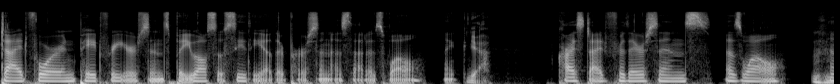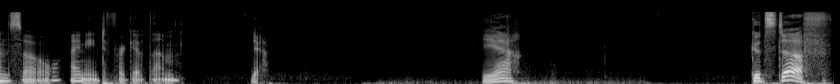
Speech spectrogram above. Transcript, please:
died for and paid for your sins, but you also see the other person as that as well. Like Yeah. Christ died for their sins as well. Mhm. And so I need to forgive them. Yeah. Yeah. Good stuff.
